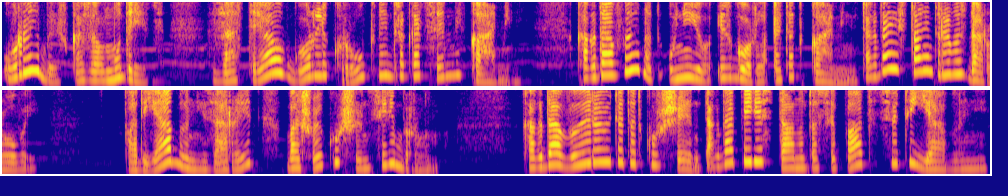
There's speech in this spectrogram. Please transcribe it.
«У рыбы, — сказал мудрец, — застрял в горле крупный драгоценный камень. Когда вынут у нее из горла этот камень, тогда и станет рыба здоровой. Под яблоней зарыт большой кувшин серебром. Когда выроют этот кувшин, тогда перестанут осыпаться цветы яблони,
